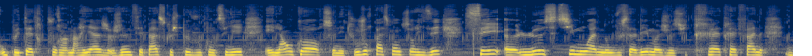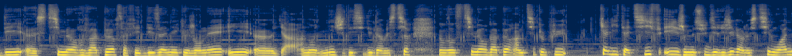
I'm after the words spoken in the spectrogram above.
ou peut-être pour un mariage, je ne sais pas ce que je peux vous conseiller et là encore ce n'est toujours pas sponsorisé, c'est euh, le Steam One. Donc vous savez moi je suis très très fan des euh, steamers vapeur, ça fait des années que j'en ai et il y a un an et demi j'ai décidé d'investir dans un steamer vapeur un petit peu plus qualitatif et je me suis dirigée vers le Steam One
